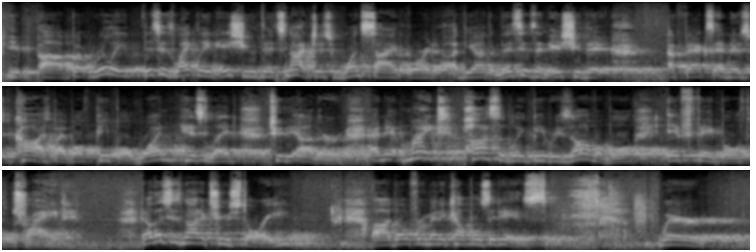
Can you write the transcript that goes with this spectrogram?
Uh, but really, this is likely an issue that's not just one side or the other. This is an issue that affects and is caused by both people. One has led to the other, and it might possibly be resolvable if they both tried. Now, this is not a true story, uh, though for many couples it is, where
